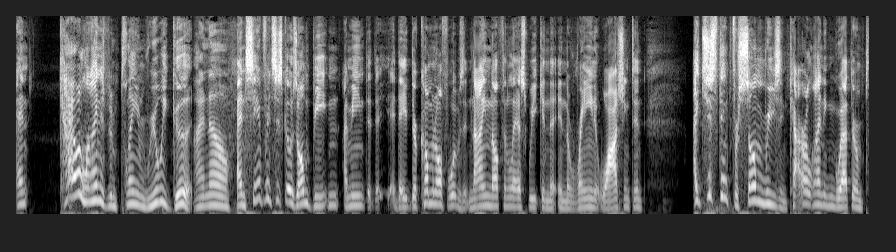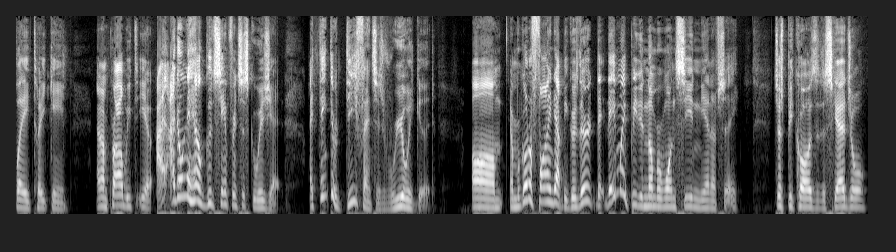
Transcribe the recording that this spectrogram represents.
and Carolina's been playing really good. I know. And San Francisco's unbeaten. I mean, they, they they're coming off what was it nine nothing last week in the in the rain at Washington. I just think for some reason Carolina can go out there and play a tight game, and I'm probably you know I, I don't know how good San Francisco is yet. I think their defense is really good, um, and we're going to find out because they're they, they might be the number one seed in the NFC, just because of the schedule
